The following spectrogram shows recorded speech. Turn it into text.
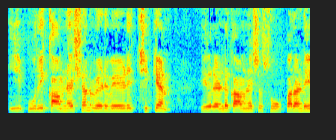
ఈ పూరి కాంబినేషన్ వేడివేడి చికెన్. ఈ రెండు కాంబినేషన్ సూపర్ అండి.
